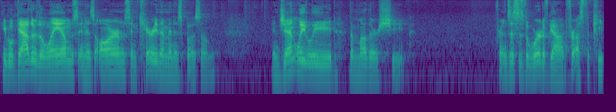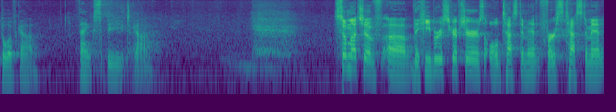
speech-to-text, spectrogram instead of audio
He will gather the lambs in his arms and carry them in his bosom, and gently lead the mother sheep. Friends, this is the word of God for us, the people of God. Thanks be to God. So much of uh, the Hebrew scriptures, Old Testament, First Testament,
